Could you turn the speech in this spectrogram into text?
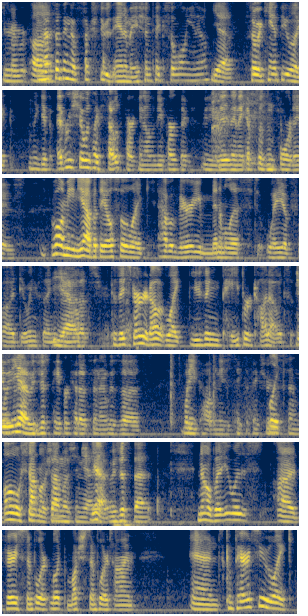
You remember? Uh, and that's the thing that sucks too is animation takes so long, you know. yeah, So it can't be like like if every show was like South Park, you know, it'd be perfect. They, they make episodes in four days. Well, I mean, yeah, but they also like have a very minimalist way of uh, doing things. Yeah, that's true. because they started out like using paper cutouts. It was, yeah, it was just paper cutouts, and it was uh, what do you call it when you just take the pictures? like and oh, stop motion. stop motion. Yeah, Yeah. yeah, It was just that. No, but it was a very simpler, like much simpler time, and compared to like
